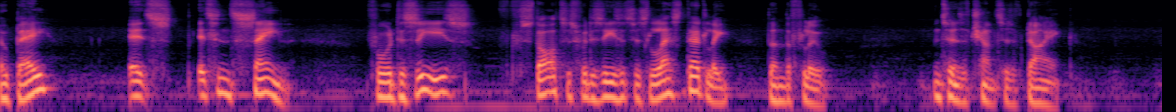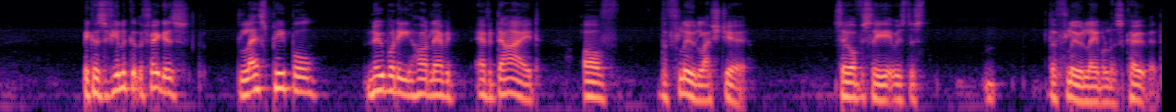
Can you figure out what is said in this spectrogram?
obey it's it's insane for a disease for starters for disease that is less deadly than the flu in terms of chances of dying because if you look at the figures less people nobody hardly ever ever died of the flu last year. So obviously it was just the flu labeled as COVID.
